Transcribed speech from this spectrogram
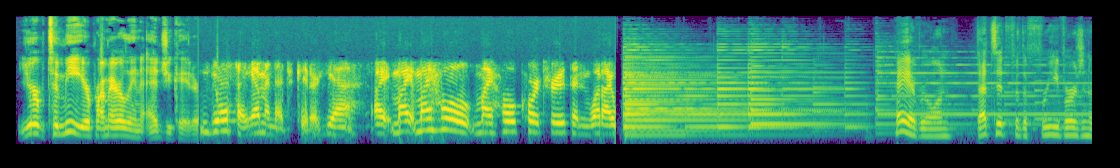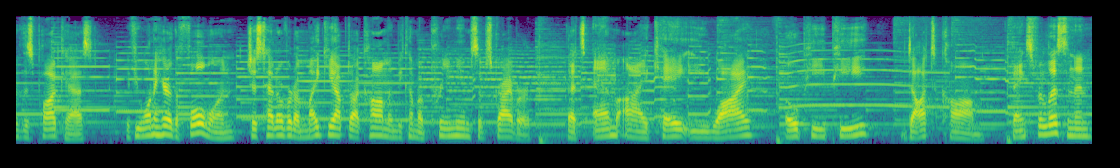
you're to me you're primarily an educator. Yes, I am an educator. Yeah, I, my my whole my whole core truth and what I. Hey everyone, that's it for the free version of this podcast. If you want to hear the full one, just head over to mikeyopp.com and become a premium subscriber. That's M I K E Y O P P dot com. Thanks for listening.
